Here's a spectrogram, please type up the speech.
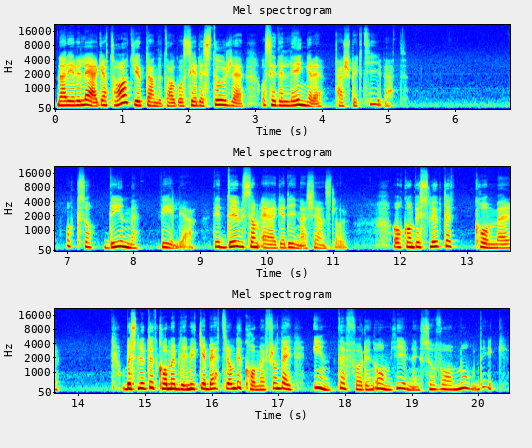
När är det läge att ta ett djupt andetag och se det större och se det längre perspektivet? Också din vilja. Det är du som äger dina känslor. Och om beslutet kommer och beslutet kommer bli mycket bättre om det kommer från dig, inte för din omgivning. Så var modig.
